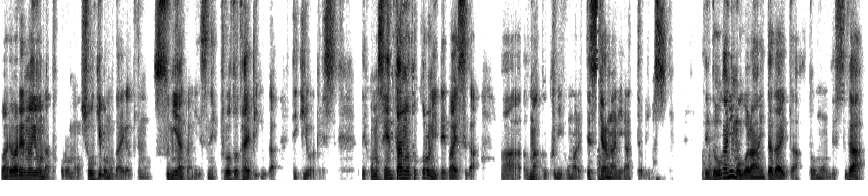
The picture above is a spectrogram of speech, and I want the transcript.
我々のようなところの小規模の大学でも速やかにですね、プロトタイピングができるわけです。でこの先端のところにデバイスがあうまく組み込まれてスキャナーになっております。で動画にもご覧いただいたと思うんですが、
